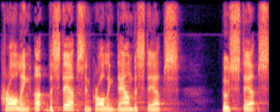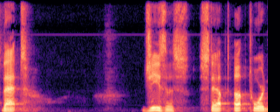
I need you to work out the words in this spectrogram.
crawling up the steps and crawling down the steps, those steps that Jesus stepped up toward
